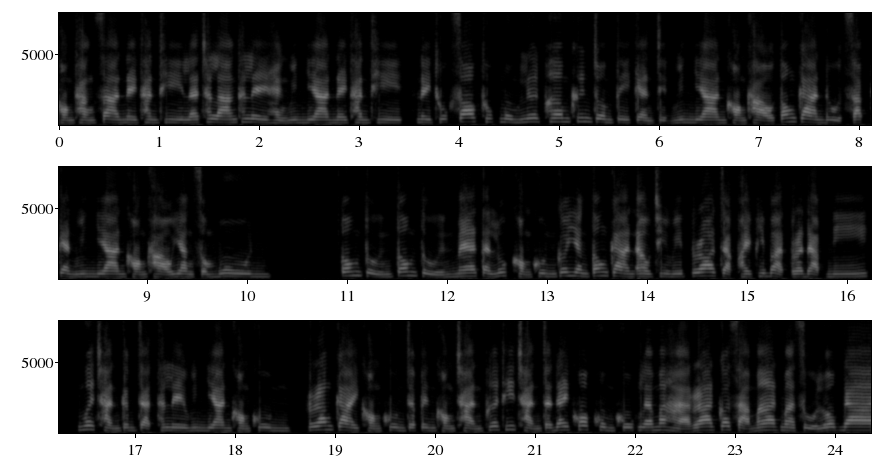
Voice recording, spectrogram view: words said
ของถังซานในทันที และชล้างทะเลแห่งวิญญาณในทันที ในทุกซอกทุกมุมเลือดเพิ่มขึ้นโจมตีแก่นจิตวิญญาณของเขาต้องการดูดซับแก่นวิญญาณของเขาอย่างสมบูรณ์ ต้มตุนต้มตุนแม้แต่ลูกของคุณก็ยังต้องการเอาชีวิตรอดจากภัยพิบัติระดับนี้ เมื่อฉันกำจัดทะเลวิญญาณของคุณ ร่างกายของคุณจะเป็นของฉันเพื่อที่ฉันจะได้ควบคุมคุกและมหาราชก็สามารถมาสู่โลกได้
